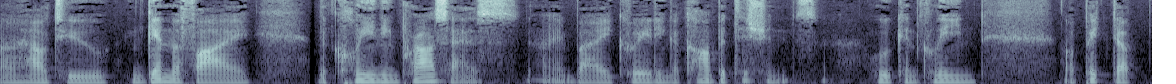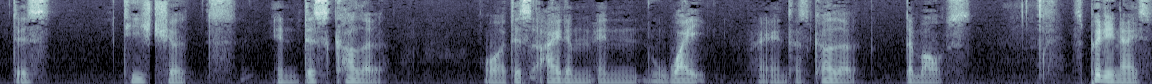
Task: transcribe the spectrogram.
Uh, how to gamify the cleaning process right, by creating a competitions who can clean or picked up this t-shirts in this color or this item in white in this color the most. It's pretty nice.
